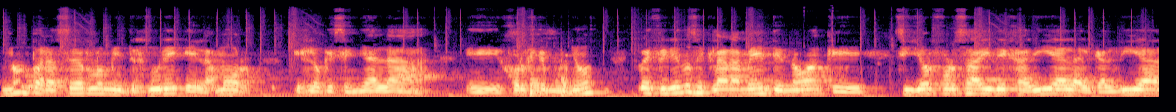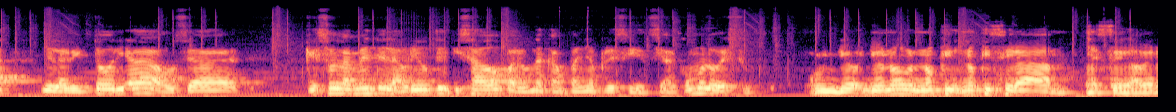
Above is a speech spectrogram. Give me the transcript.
no para hacerlo mientras dure el amor, que es lo que señala eh, Jorge Muñoz, refiriéndose claramente ¿no? a que si George Forsyth dejaría la alcaldía de la Victoria, o sea, que solamente la habría utilizado para una campaña presidencial. ¿Cómo lo ves tú? Yo, yo no, no, no quisiera, este, a ver,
